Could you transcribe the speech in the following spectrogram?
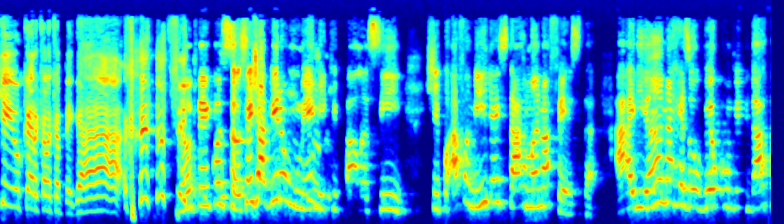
quem eu quero que ela quer pegar. Não tem condição. Vocês já viram um meme que fala assim, tipo, a família está armando a festa. A Ariana resolveu convidar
